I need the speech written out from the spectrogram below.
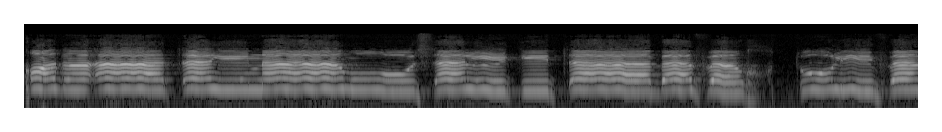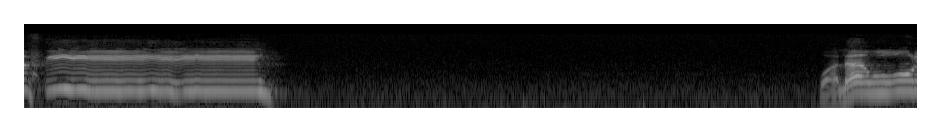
ولقد آتينا موسى الكتاب فاختلف فيه. ولولا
